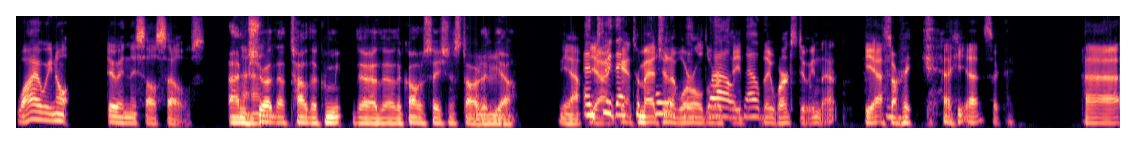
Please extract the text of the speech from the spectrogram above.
Why are we not doing this ourselves? I'm uh-huh. sure that's how the, com- the, the, the conversation started. Mm-hmm. Yeah. Yeah. And yeah. I can't imagine a world well, where they, they weren't doing that. Yeah. Sorry. yeah. It's okay. Uh,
